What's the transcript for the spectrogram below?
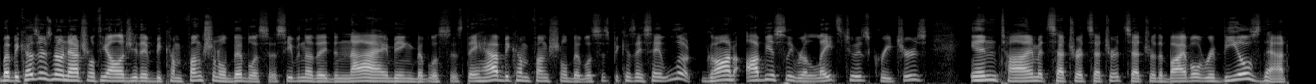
But because there's no natural theology, they've become functional biblicists, even though they deny being biblicists. They have become functional biblicists because they say, look, God obviously relates to his creatures in time, etc., etc., etc. The Bible reveals that.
